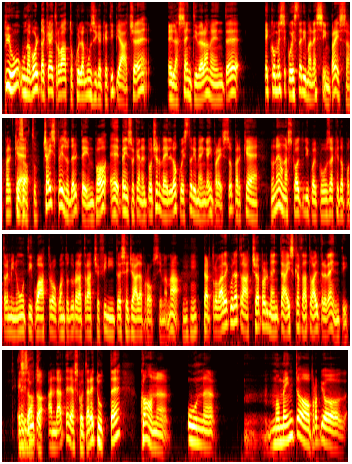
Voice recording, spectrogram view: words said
più una volta che hai trovato quella musica che ti piace e la senti veramente, è come se questa rimanesse impressa perché esatto. ci hai speso del tempo e penso che nel tuo cervello questo rimanga impresso perché non è un ascolto di qualcosa che dopo tre minuti, quattro, quanto dura la traccia è finito e sei già alla prossima, ma mm-hmm. per trovare quella traccia probabilmente hai scartato altri eventi e esatto. sei dovuto andartene ad ascoltare tutte con un momento proprio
